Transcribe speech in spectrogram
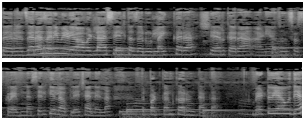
तर जरा जरी व्हिडिओ आवडला असेल तर जरूर लाईक करा शेअर करा आणि अजून सबस्क्राईब नसेल केलं आपल्या चॅनेलला तर पटकन करून टाका. भेटूया उद्या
